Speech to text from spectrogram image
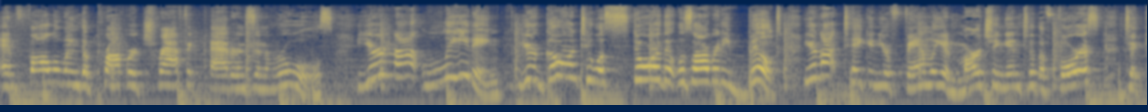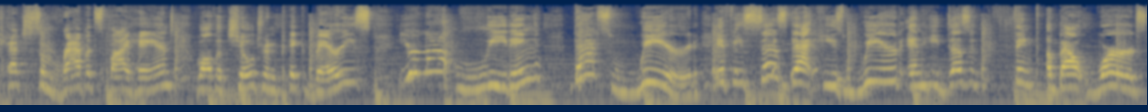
and following the proper traffic patterns and rules. You're not leading. You're going to a store that was already built. You're not taking your family and marching into the forest to catch some rabbits by hand while the children pick berries. You're not leading. That's weird. If he says that, he's weird and he doesn't think about words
